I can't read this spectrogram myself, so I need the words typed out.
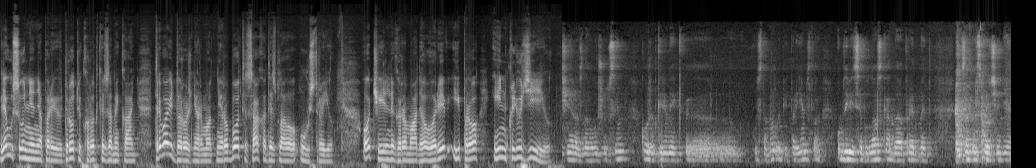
для усунення переїв дроту і коротких замикань. Тривають дорожні ремонтні роботи, заходи з благоустрою. Очільник громад говорив і про інклюзію. Ще раз наголошую всім, кожен керівник е, установи, підприємства, обдивіться, будь ласка, на предмет забезпечення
